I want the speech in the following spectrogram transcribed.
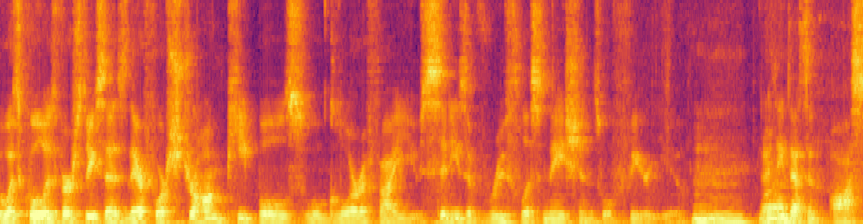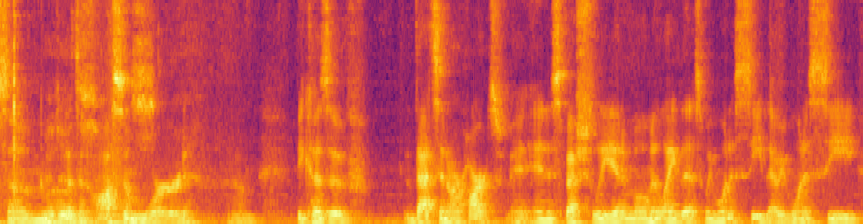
But what's cool is verse 3 says, Therefore, strong peoples will glorify you, cities of ruthless nations will fear you. Mm. And I think that's an awesome It that's is. an awesome word um, because of that's in our hearts and and especially in a moment like this. We want to see that. We want to see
